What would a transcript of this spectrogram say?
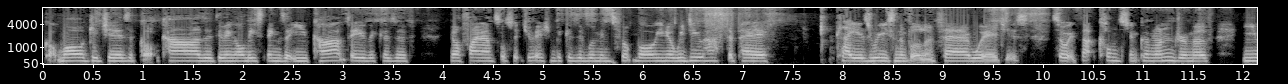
got mortgages, have got cars, are doing all these things that you can't do because of your financial situation because of women's football. You know, we do have to pay players reasonable and fair wages. So it's that constant conundrum of you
